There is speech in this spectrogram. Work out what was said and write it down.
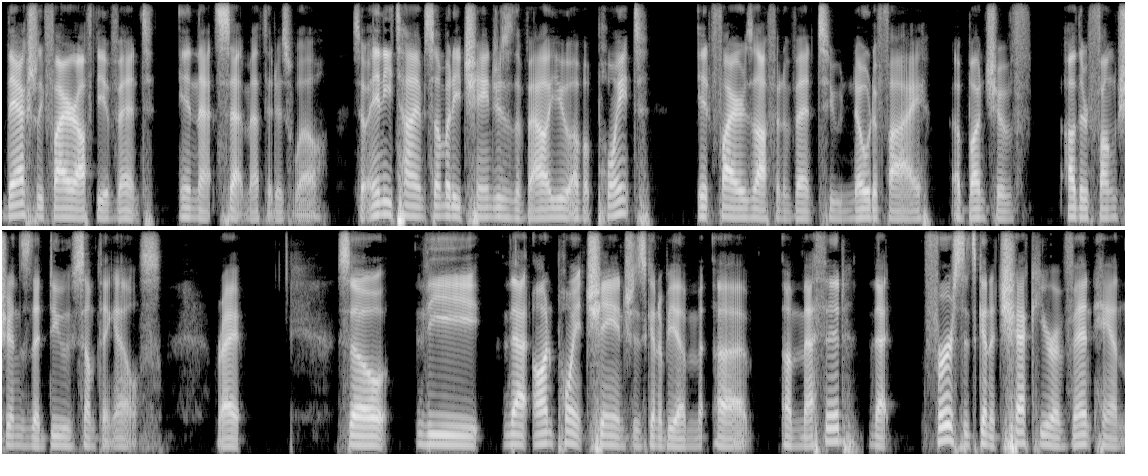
They actually fire off the event in that set method as well. So anytime somebody changes the value of a point, it fires off an event to notify a bunch of other functions that do something else, right? So the that on point change is going to be a, a, uh, a method that first it's going to check your event hand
